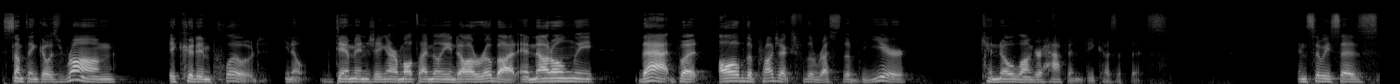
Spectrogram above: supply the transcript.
something goes wrong, it could implode, you know, damaging our multi-million dollar robot. And not only that, but all of the projects for the rest of the year can no longer happen because of this. And so he says,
